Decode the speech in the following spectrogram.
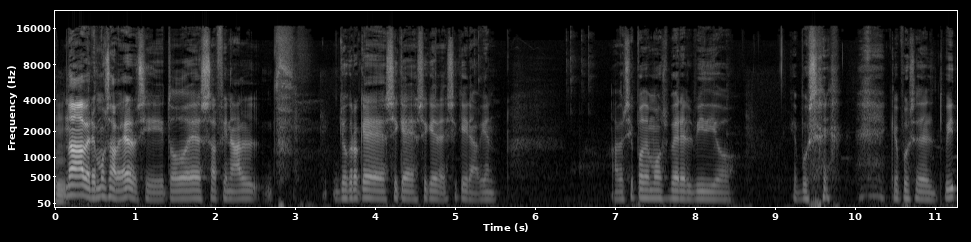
Mm. No, veremos a ver si todo es al final. Yo creo que sí que sí que sí que irá bien. A ver si podemos ver el vídeo que puse que puse del tweet.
